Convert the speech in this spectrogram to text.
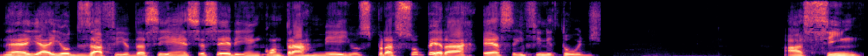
Né? E aí o desafio da ciência seria encontrar meios para superar essa infinitude. Assim,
